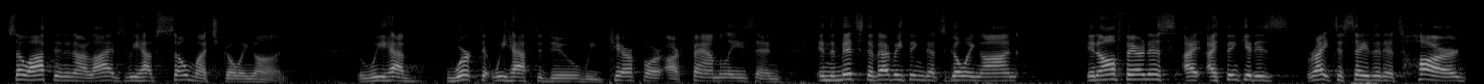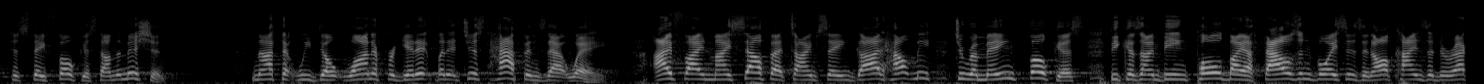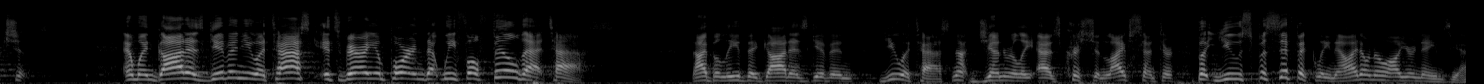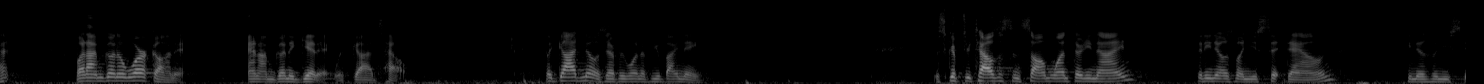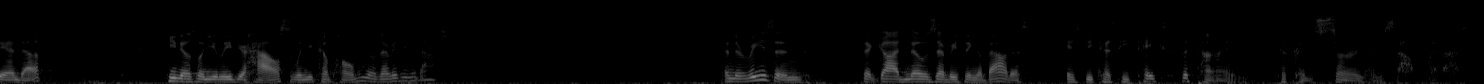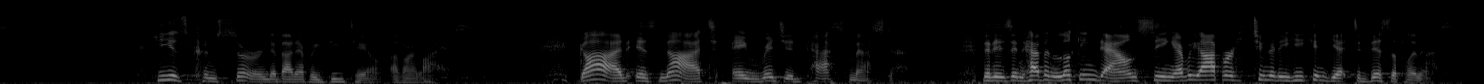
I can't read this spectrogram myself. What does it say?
So often in our lives, we have so much going on. We have work that we have to do, we care for our families, and in the midst of everything that's going on, in all fairness, I, I think it is right to say that it's hard to stay focused on the mission. Not that we don't want to forget it, but it just happens that way. I find myself at times saying, God, help me to remain focused because I'm being pulled by a thousand voices in all kinds of directions. And when God has given you a task, it's very important that we fulfill that task. And I believe that God has given you a task, not generally as Christian Life Center, but you specifically. Now, I don't know all your names yet, but I'm going to work on it, and I'm going to get it with God's help. But God knows every one of you by name. The scripture tells us in Psalm 139 that He knows when you sit down, He knows when you stand up, He knows when you leave your house and when you come home. He knows everything about you. And the reason that God knows everything about us is because He takes the time to concern Himself with us. He is concerned about every detail of our lives. God is not a rigid taskmaster that is in heaven looking down, seeing every opportunity he can get to discipline us.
